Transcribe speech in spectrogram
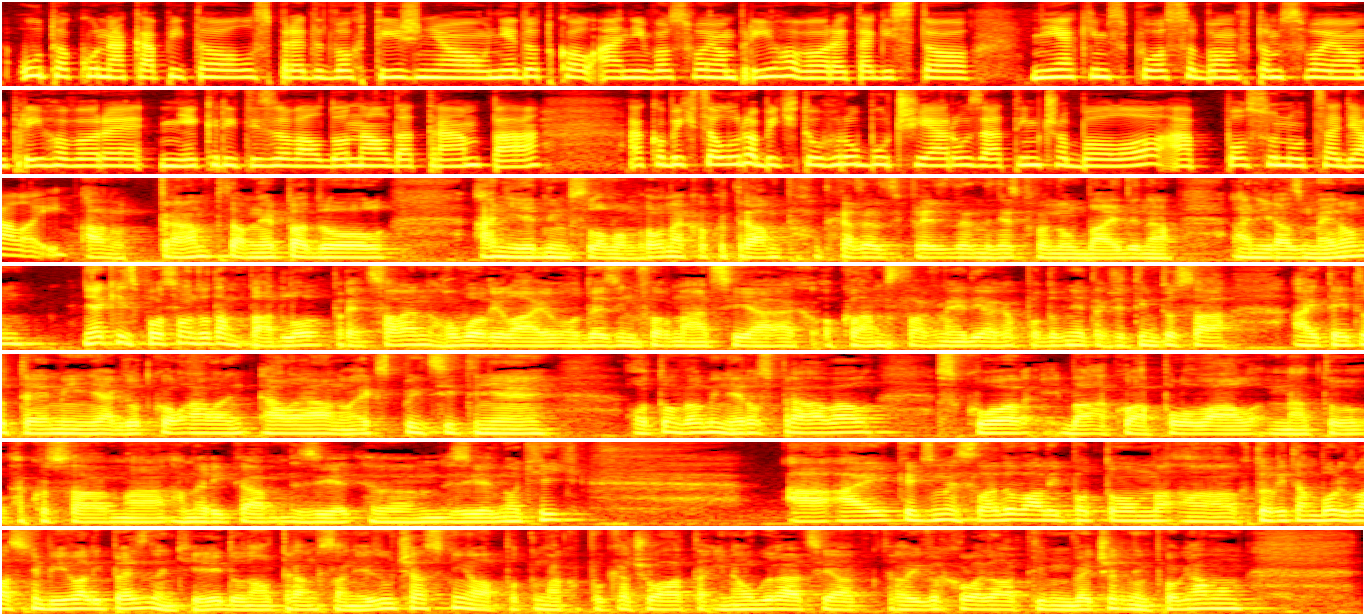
útoku na Kapitol spred dvoch týždňov nedotkol ani vo svojom príhovore, takisto nejakým spôsobom v tom svojom príhovore nekritizoval Donalda Trumpa ako by chcel urobiť tú hrubú čiaru za tým, čo bolo a posunúť sa ďalej. Áno, Trump tam nepadol ani jedným slovom. Rovnako ako Trump, odchádzajúci prezident, nespomenul Bidena ani raz menom. Nejakým spôsobom to tam padlo, predsa len hovoril aj o dezinformáciách, o klamstvách v médiách a podobne, takže týmto sa aj tejto témy nejak dotkol, ale, ale áno, explicitne o tom veľmi nerozprával, skôr iba ako apeloval na to, ako sa má Amerika zjednotiť. A aj keď sme sledovali potom, ktorí tam boli vlastne bývalí prezidenti, Donald Trump sa nezúčastnil a potom ako pokračovala tá inaugurácia, ktorá vyvrcholila tým večerným programom,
